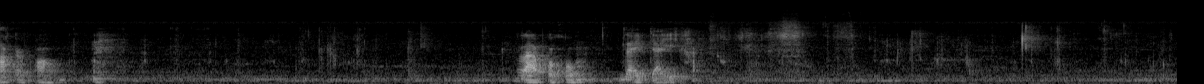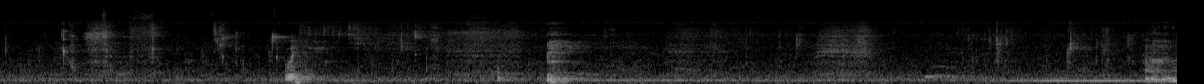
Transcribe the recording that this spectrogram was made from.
พักกับออกลาบกับขมได้ใจค่ะอุ้ย อืม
